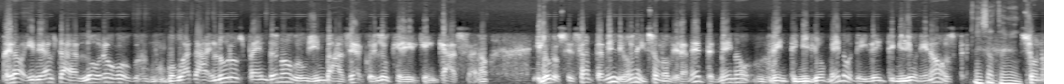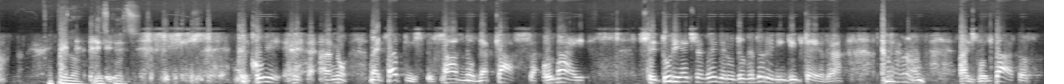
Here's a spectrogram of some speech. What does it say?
però in realtà loro, guarda, loro spendono in base a quello che, che incassano. I loro 60 milioni sono veramente meno, milioni, meno dei 20 milioni nostri. Esattamente. Sono, è quello il eh, discorso. Per cui eh, hanno, ma infatti fanno da cassa, ormai se tu riesci a vedere un giocatore in Inghilterra hai svoltato,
